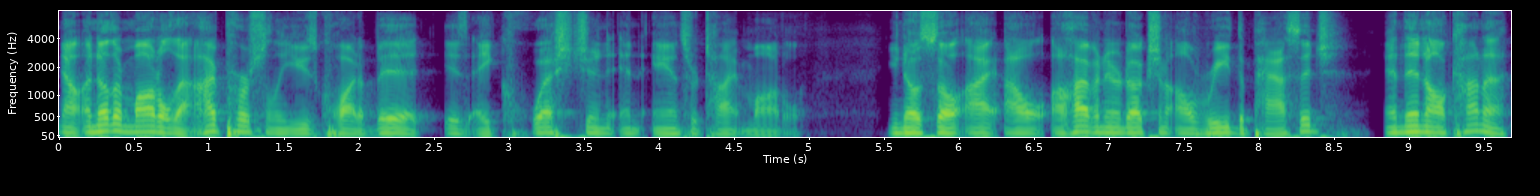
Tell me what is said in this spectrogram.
Now, another model that I personally use quite a bit is a question and answer type model. You know, so I, I'll, I'll have an introduction, I'll read the passage, and then I'll kind of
